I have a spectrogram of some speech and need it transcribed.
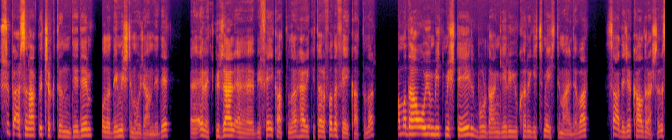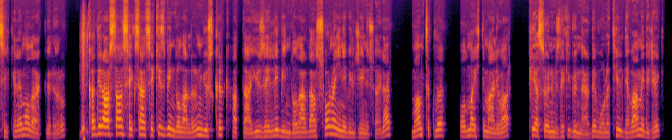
süpersin haklı çıktın dedim. O da demiştim hocam dedi. E, evet güzel e, bir fake attılar. Her iki tarafa da fake attılar. Ama daha oyun bitmiş değil. Buradan geri yukarı gitme ihtimali de var. Sadece kaldıraçları silkeleme olarak görüyorum. Kadir Arslan 88 bin dolarların 140 hatta 150 bin dolardan sonra inebileceğini söyler. Mantıklı olma ihtimali var. Piyasa önümüzdeki günlerde volatil devam edecek.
